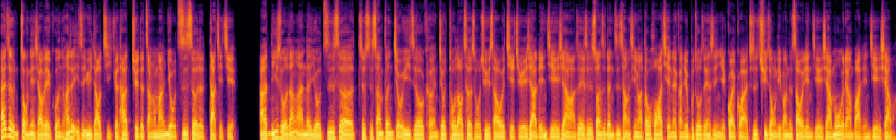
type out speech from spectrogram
在这种这种店消费过程中，他就一直遇到几个他觉得长得蛮有姿色的大姐姐。啊，理所当然的有姿色，就是三分酒意之后，可能就拖到厕所去稍微解决一下，连接一下嘛，这也是算是人之常情嘛。都花钱了，感觉不做这件事情也怪怪，就是去这种地方就稍微连接一下，摸个两把连接一下嘛。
